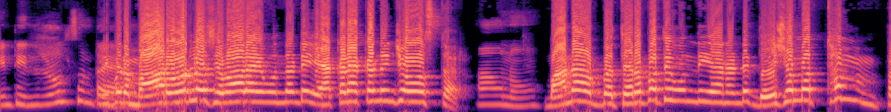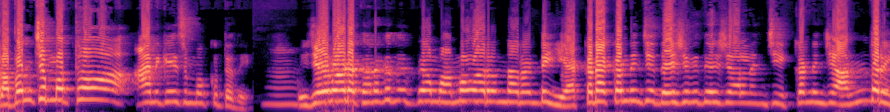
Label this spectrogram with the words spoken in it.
ఏంటి ఇన్ని రూల్స్ ఉంటాయి? ఇప్పుడు మా రోడ్లో శివాలయం ఉందంటే ఎక్కడెక్కడి నుంచో వస్తారు. అవును. మన తిరుపతి ఉంది అని అంటే దేశం మొత్తం ప్రపంచం మొత్తం ఆయనకేసి మొక్కుతుంది. విజయవాడ కనకదుర్గమ్మ అమ్మవారు ఉన్నారంటే ఎక్కడెక్కడి నుంచి దేశ విదేశాల నుంచి ఇక్కడ నుంచి అందరు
